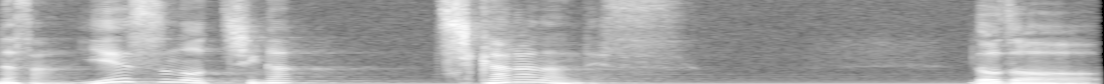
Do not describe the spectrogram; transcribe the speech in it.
皆さんイエスの血が力なんです。どうぞ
